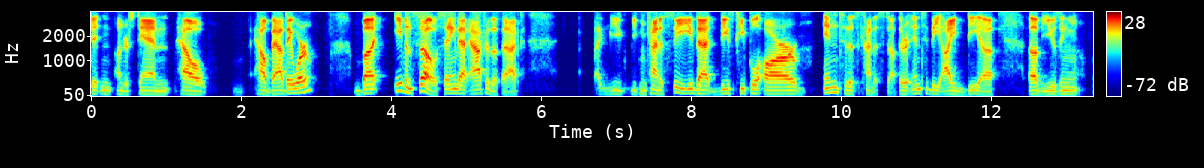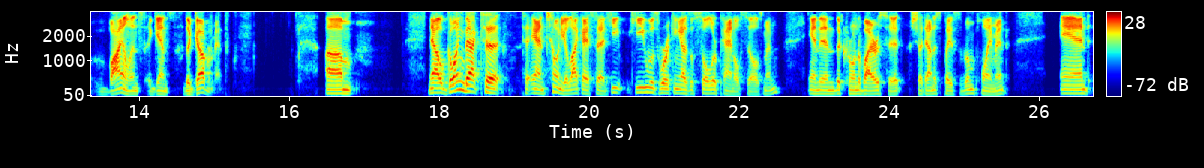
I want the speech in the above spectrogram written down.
didn't understand how how bad they were. But even so, saying that after the fact, uh, you, you can kind of see that these people are into this kind of stuff. They're into the idea of using violence against the government. Um, now going back to to Antonio, like I said, he he was working as a solar panel salesman, and then the coronavirus hit, shut down his place of employment, and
